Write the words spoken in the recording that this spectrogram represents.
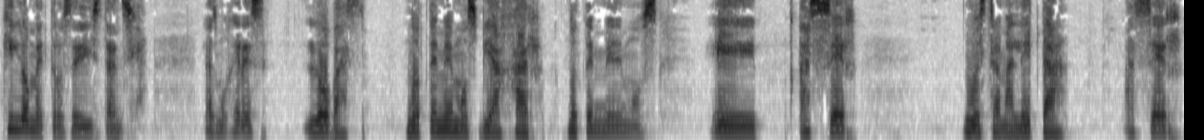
kilómetros de distancia. Las mujeres lobas no tememos viajar, no tememos eh, hacer nuestra maleta, hacer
